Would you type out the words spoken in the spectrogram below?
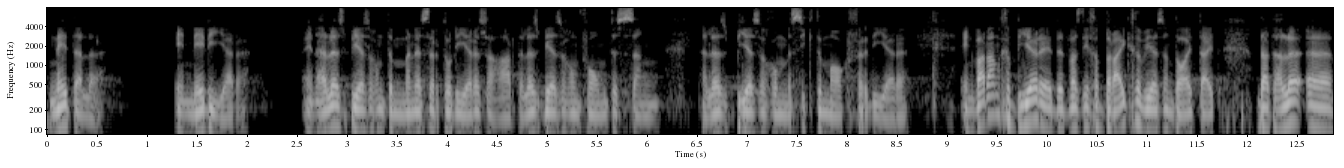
Net hulle en net die Here. En hulle is besig om te minister tot die Here se hart. Hulle is besig om vir hom te sing. Hulle is besig om musiek te maak vir die Here. En wat dan gebeur het, dit was die gebruik gewees in daai tyd dat hulle 'n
